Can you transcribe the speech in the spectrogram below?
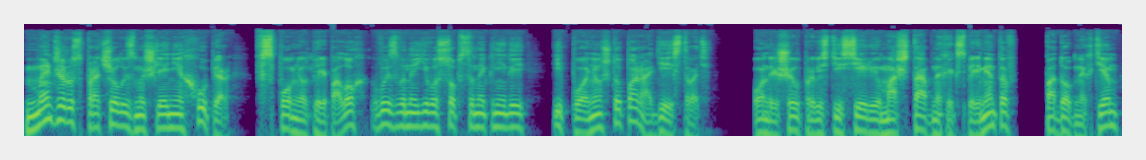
Мэджерус прочел измышления Хупер, вспомнил переполох, вызванный его собственной книгой, и понял, что пора действовать. Он решил провести серию масштабных экспериментов, подобных тем,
